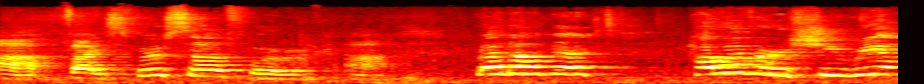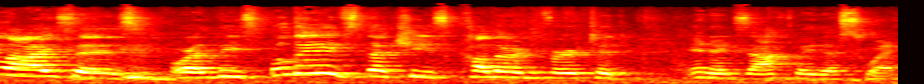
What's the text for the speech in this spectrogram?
uh, vice versa for uh, red objects. However, she realizes, or at least believes, that she's color inverted in exactly this way.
